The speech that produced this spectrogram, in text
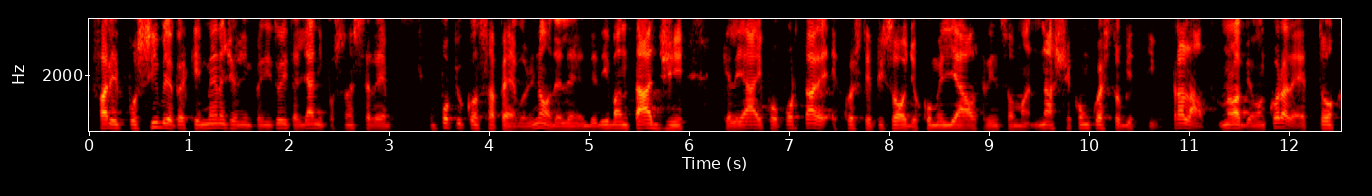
fare il possibile perché i manager e gli imprenditori italiani possono essere un po' più consapevoli no? Delle, dei vantaggi che l'AI può portare e questo episodio, come gli altri, insomma, nasce con questo obiettivo. Tra l'altro, non l'abbiamo ancora detto,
